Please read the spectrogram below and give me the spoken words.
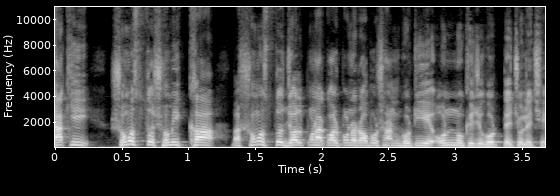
নাকি সমস্ত সমীক্ষা বা সমস্ত জল্পনা কল্পনার অবসান ঘটিয়ে অন্য কিছু ঘটতে চলেছে?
